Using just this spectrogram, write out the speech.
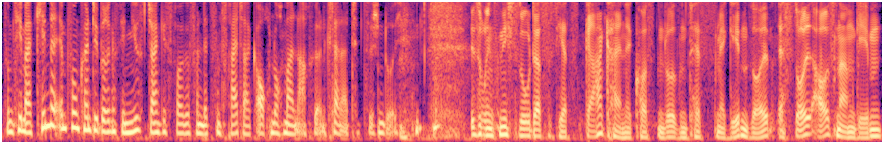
Zum Thema Kinderimpfung könnt ihr übrigens die News Junkies Folge von letzten Freitag auch nochmal nachhören. Kleiner Tipp zwischendurch. Ist übrigens nicht so, dass es jetzt gar keine kostenlosen Tests mehr geben soll. Es soll Ausnahmen geben.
